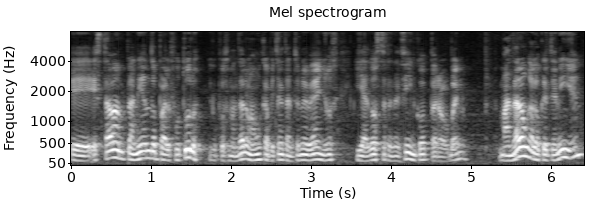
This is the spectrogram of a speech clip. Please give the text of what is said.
eh, estaban planeando para el futuro. pues mandaron a un capitán de 39 años y a 2.35, pero bueno, mandaron a lo que tenían.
